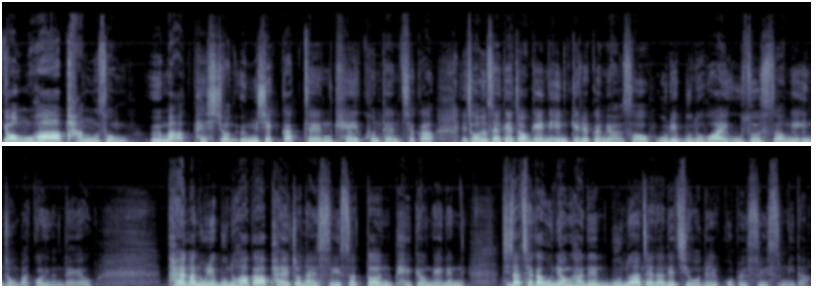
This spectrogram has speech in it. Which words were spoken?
영화, 방송, 음악, 패션, 음식 같은 K 콘텐츠가 전 세계적인 인기를 끌면서 우리 문화의 우수성이 인정받고 있는데요. 다양한 우리 문화가 발전할 수 있었던 배경에는 지자체가 운영하는 문화재단의 지원을 꼽을 수 있습니다.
